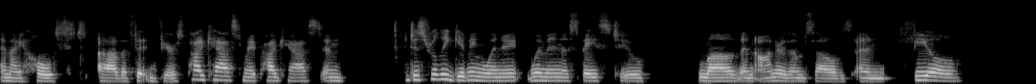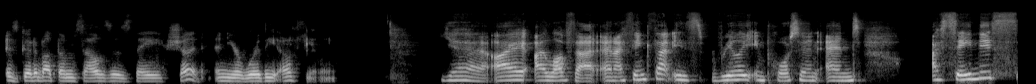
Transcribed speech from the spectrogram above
and I host uh, the Fit and Fierce podcast, my podcast. And just really giving women a space to love and honor themselves and feel as good about themselves as they should and you're worthy of feeling yeah i i love that and i think that is really important and i've seen this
